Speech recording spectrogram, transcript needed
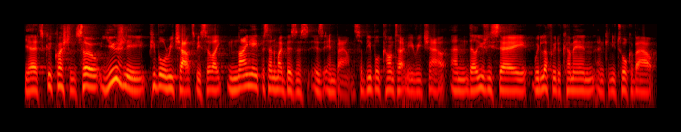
Yeah, it's a good question. So usually people reach out to me. So like 98% of my business is inbound. So people contact me, reach out, and they'll usually say, "We'd love for you to come in, and can you talk about,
